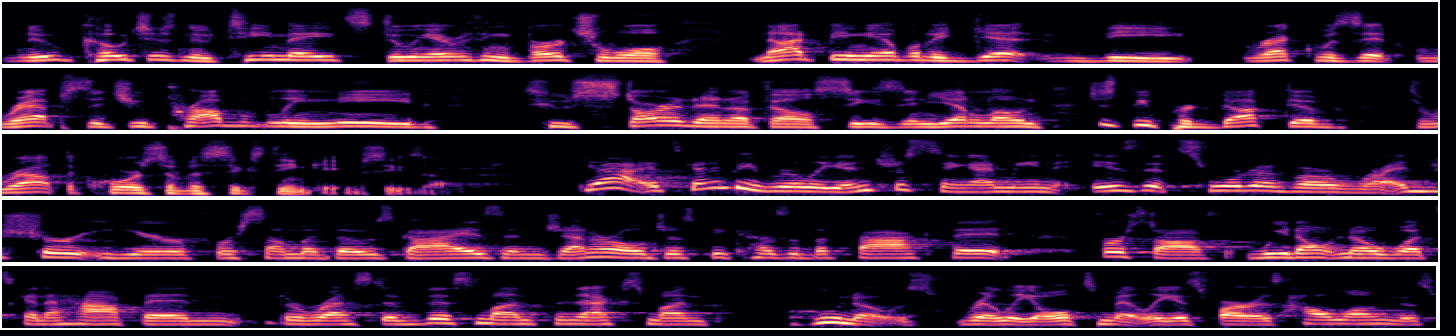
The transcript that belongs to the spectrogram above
new coaches, new teammates, doing everything virtual, not being able to get the requisite reps that you probably need to start an NFL season, yet alone just be productive throughout the course of a 16 game season? Yeah, it's going to be really interesting. I mean, is it sort of a red shirt year for some of those guys in general, just because of the fact that, first off, we don't know what's going to happen the rest of this month, the next month, who knows really ultimately as far as how long this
